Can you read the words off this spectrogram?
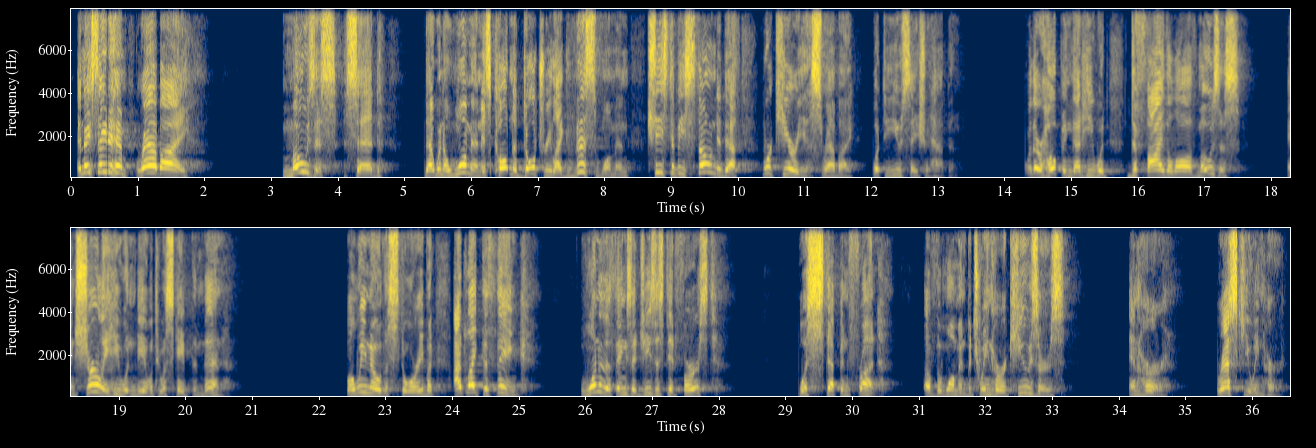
And they say to him, Rabbi, Moses said that when a woman is caught in adultery like this woman, she's to be stoned to death. We're curious, Rabbi. What do you say should happen? Well, they're hoping that he would defy the law of Moses, and surely he wouldn't be able to escape them then. Well, we know the story, but I'd like to think one of the things that Jesus did first was step in front of the woman between her accusers and her, rescuing her.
